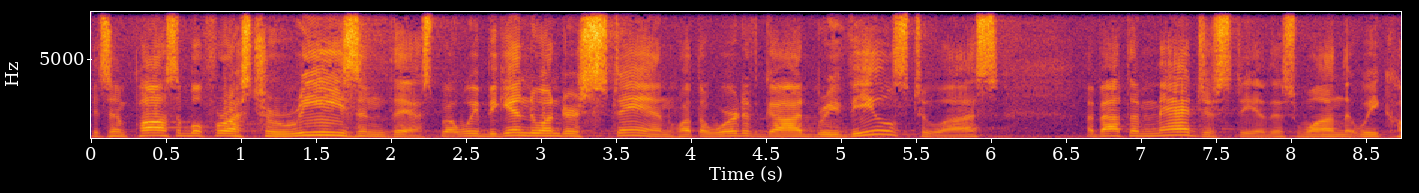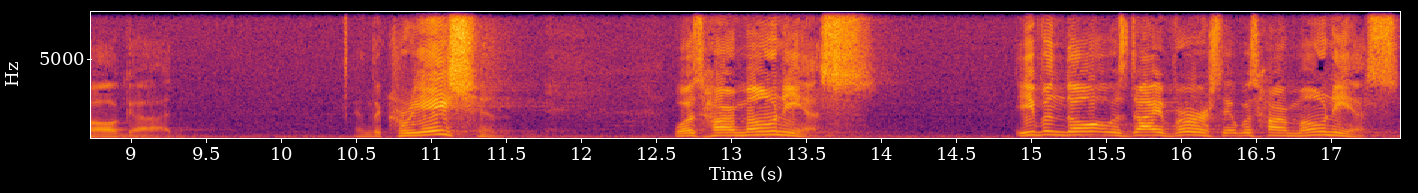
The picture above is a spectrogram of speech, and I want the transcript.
It's impossible for us to reason this, but we begin to understand what the Word of God reveals to us about the majesty of this one that we call God. And the creation was harmonious. Even though it was diverse, it was harmonious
